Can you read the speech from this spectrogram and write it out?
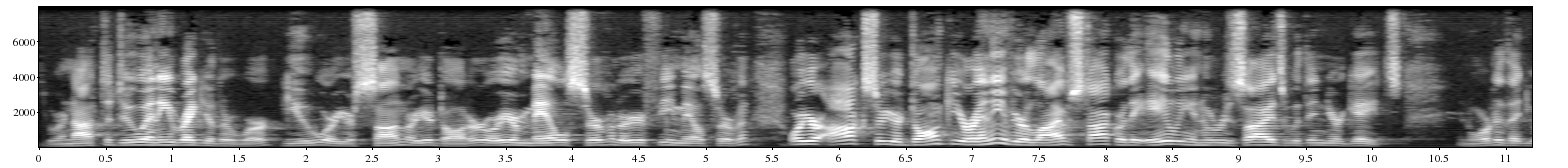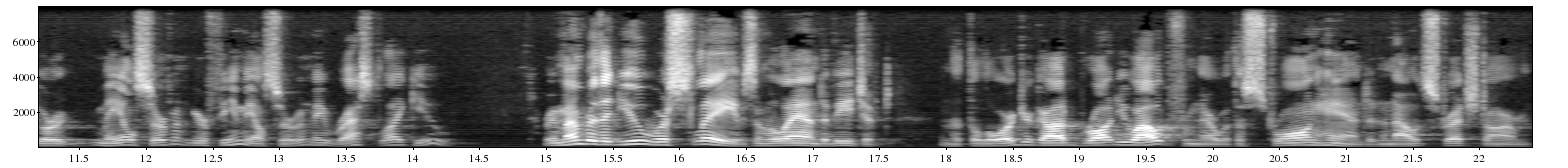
You are not to do any regular work, you or your son or your daughter, or your male servant or your female servant, or your ox or your donkey, or any of your livestock, or the alien who resides within your gates, in order that your male servant and your female servant may rest like you. Remember that you were slaves in the land of Egypt, and that the Lord your God brought you out from there with a strong hand and an outstretched arm.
